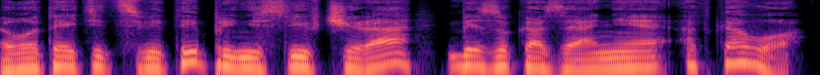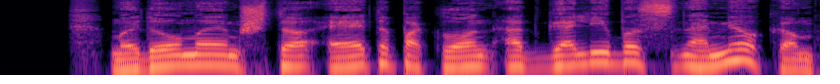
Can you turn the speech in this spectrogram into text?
«Вот эти цветы принесли вчера без указания от кого. Мы думаем, что это поклон от Галиба с намеком,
